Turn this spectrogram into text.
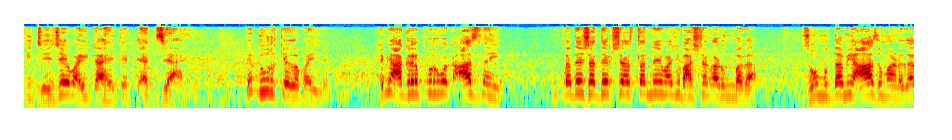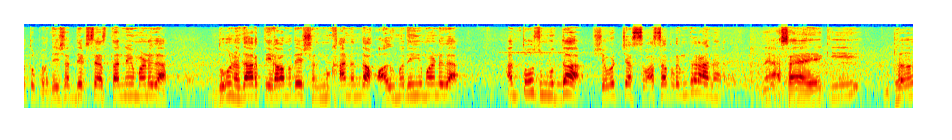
की जे जे वाईट आहे ते त्याज्य आहे हे दूर केलं पाहिजे. हे मी आग्रहपूर्वक आज नाही मी प्रदेशाध्यक्ष असतानाही माझी भाषणं काढून बघा. जो मुद्दा मी आज मांडगा तो प्रदेशाध्यक्ष असतानाही मांडगा दोन हजार तेरामध्ये षण्मुखानंद हॉलमध्येही मांडगा आणि तोच मुद्दा शेवटच्या श्वासापर्यंत राहणार आहे. नाही असं आहे की कुठं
